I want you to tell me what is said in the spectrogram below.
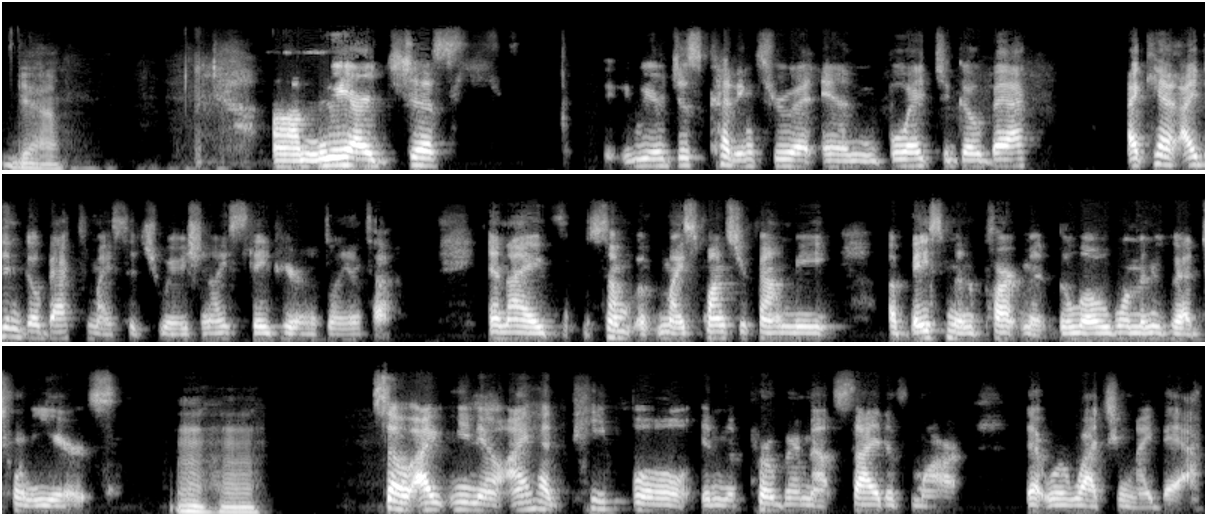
Yeah. Um, we are just we are just cutting through it and boy to go back i can't i didn't go back to my situation. I stayed here in atlanta. And I some my sponsor found me a basement apartment below a woman who had 20 years. Mm-hmm. So I, you know, I had people in the program outside of MAR that were watching my back.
